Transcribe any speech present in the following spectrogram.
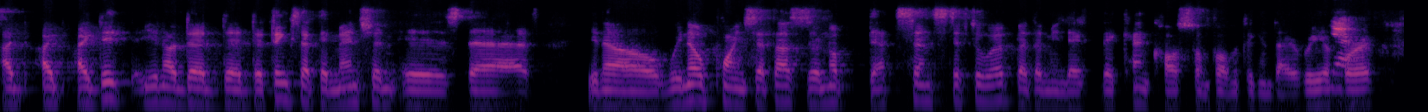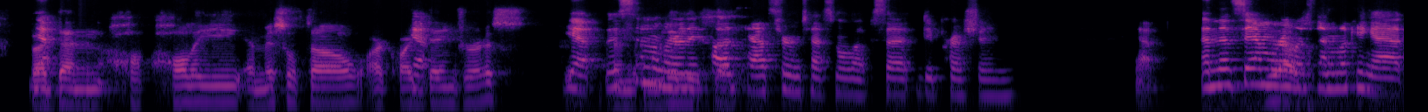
I, I I did you know the, the the things that they mention is that you know, we know poinsettias, they're not that sensitive to it, but I mean, they, they can cause some vomiting and diarrhea yeah. for it. But yeah. then ho- holly and mistletoe are quite yeah. dangerous. Yeah, they're and similar. They cause gastrointestinal upset, depression. Yeah. And then amaryllis, I'm looking at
